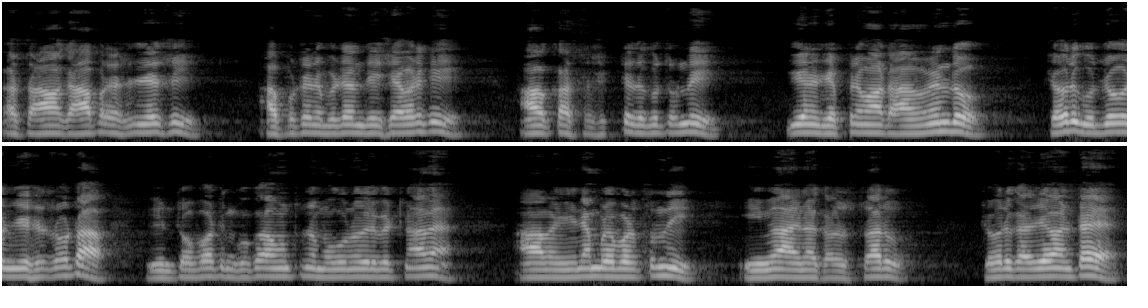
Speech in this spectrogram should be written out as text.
కాస్త ఆమెకు ఆపరేషన్ చేసి ఆ పుట్టిన బిడ్డను తీసేవరకు ఆమె కాస్త శక్తి తగ్గుతుంది ఈయన చెప్పిన మాట ఆమె విందు. చివరికి ఉద్యోగం చేసే చోట ఈయనతో పాటు ఇంకొక ఉంటుంది మొగుడు వదిలిపెట్టిన ఆమె. ఆమె ఈ నెంబర్ పడుతుంది ఈమె ఆయన కలుస్తారు. చివరికి అదేమంటే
